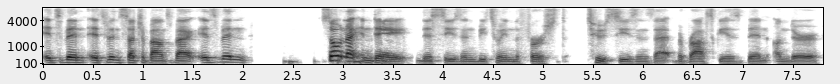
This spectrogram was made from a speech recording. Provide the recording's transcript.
it's been it's been such a bounce back. It's been so night and day this season between the first two seasons that Bobrovsky has been under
